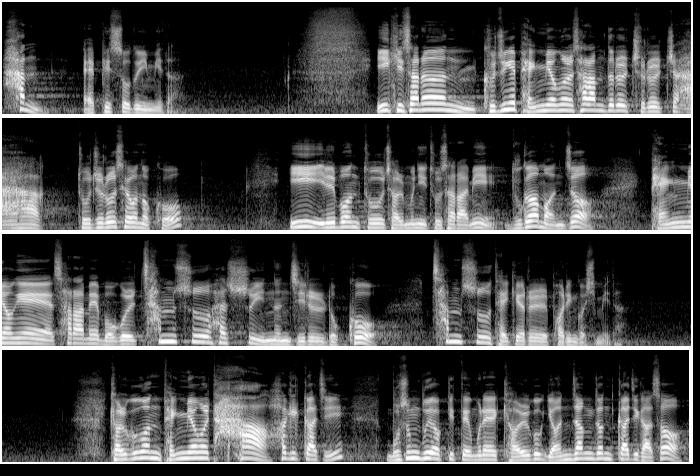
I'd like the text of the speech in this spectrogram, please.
한 에피소드입니다. 이 기사는 그 중에 100명을 사람들을 줄을 쫙 두 줄을 세워놓고 이 일본 두 젊은이 두 사람이 누가 먼저 100명의 사람의 목을 참수할 수 있는지를 놓고 참수 대결을 벌인 것입니다. 결국은 100명을 다 하기까지 무승부였기 때문에 결국 연장전까지 가서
